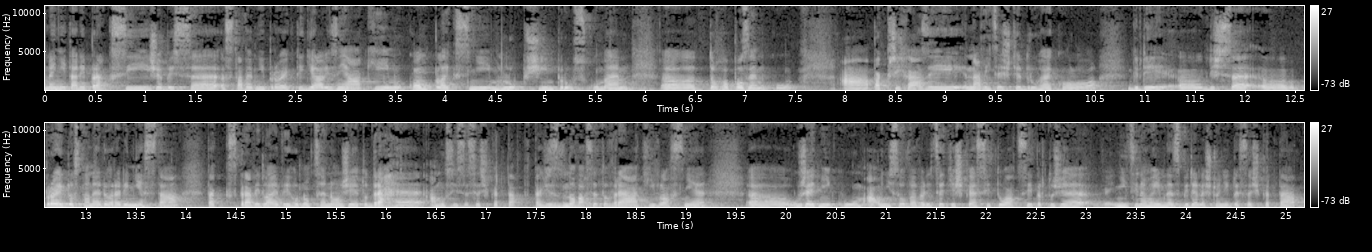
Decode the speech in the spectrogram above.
Není tady praxí, že by se stavební projekty dělaly s nějakým komplexním, hlubším průzkumem toho pozemku. A pak přichází navíc ještě druhé kolo, kdy, eh, když se eh, projekt dostane do rady města, tak zpravidla je vyhodnoceno, že je to drahé a musí se seškrtat. Takže znova se to vrátí vlastně eh, úředníkům a oni jsou ve velice těžké situaci, protože nic jiného jim nezbyde, než to někde seškrtat.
